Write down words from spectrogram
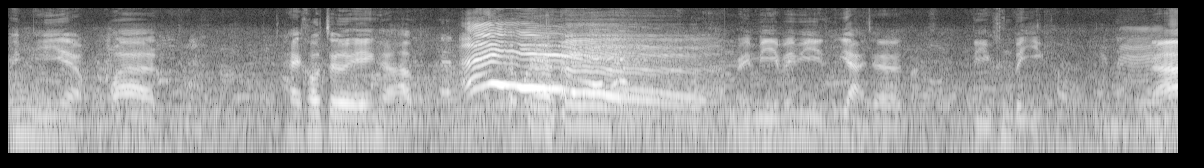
ไม่มีอะผมว่าให้เขาเจอเองเถอะครับ เอ้ยไม่มีไม่มีทุกอย่างจะดีขึ้นไปอีกครับใช่ไหม น่า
